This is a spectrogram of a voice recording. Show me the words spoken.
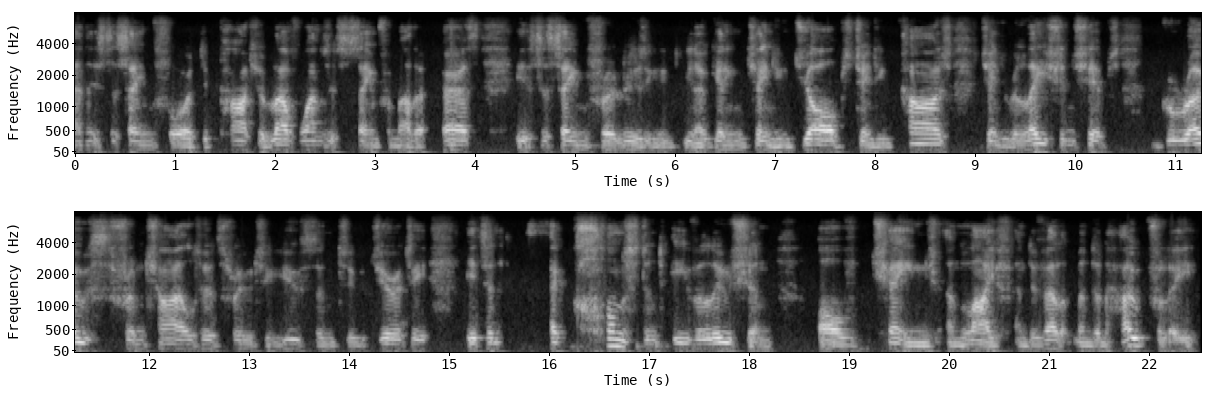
and it's the same for departure of loved ones. It's the same for Mother Earth. It's the same for losing, you know, getting changing jobs, changing cars, changing relationships, growth from childhood through to youth and to maturity. It's an, a constant evolution of change and life and development, and hopefully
